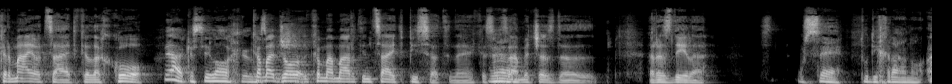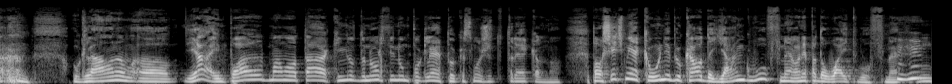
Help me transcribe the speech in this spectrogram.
ker imajo cajt, ker lahko. Ja, ker si lahko. Kaj ima, Martin Cajt pisati, ne, ker se ja. vzame čas, da razdela. Vse, tudi hrano. v glavnem, uh, ja, in pol imamo ta King of the North in um pogled, to, kar smo že tudi rekli. No. Pa všeč mi je, ker on je bil kao The Young Wolf, ne, on je pa The White Wolf. Mm -hmm.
